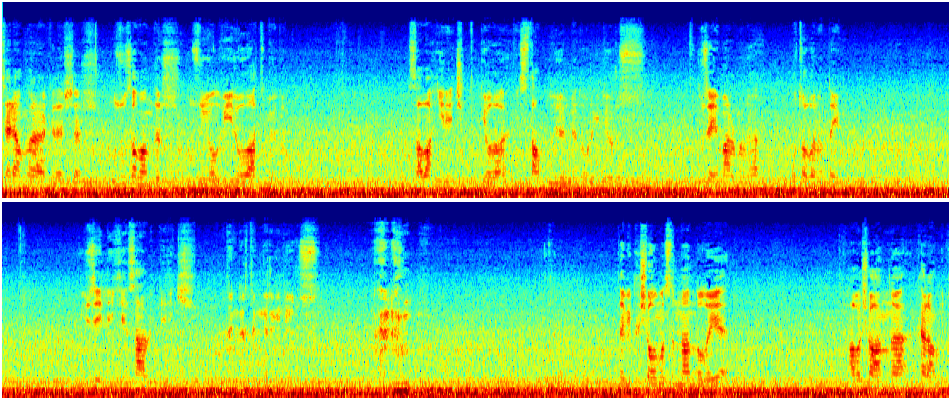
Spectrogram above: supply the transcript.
Selamlar arkadaşlar. Uzun zamandır uzun yol vlogu atmıyordum. Sabah yine çıktık yola. İstanbul yönüne doğru gidiyoruz. Kuzey Marmara otobanındayım. 152'ye sabitledik. Tıngır tıngır gidiyoruz. Tabii kış olmasından dolayı hava şu anda karanlık.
